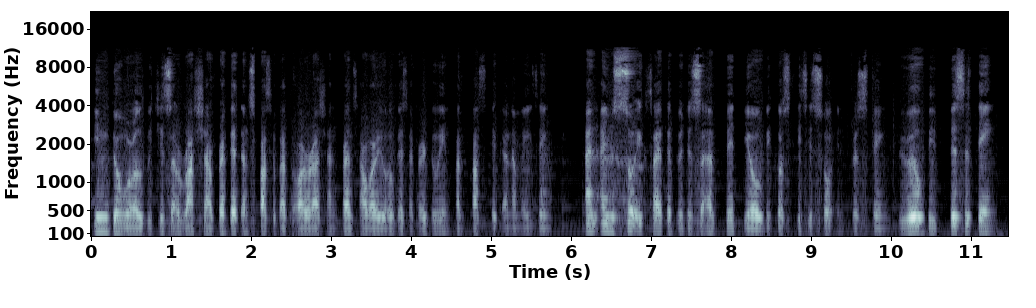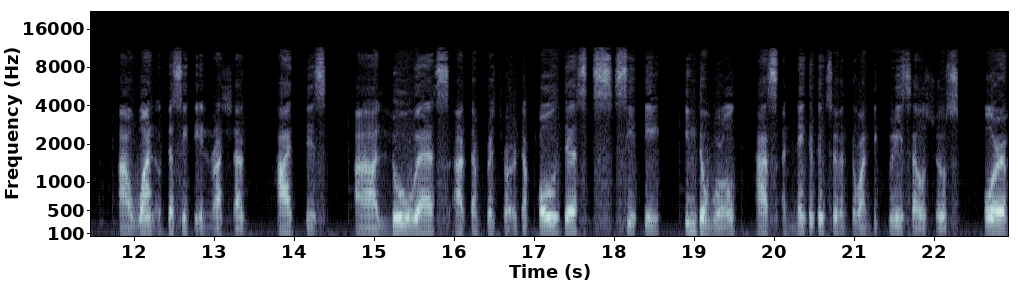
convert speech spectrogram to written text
in the world, which is uh, Russia. Привет and spasiba to our Russian friends. How are you all guys? We're doing fantastic and amazing. And I'm so excited with this uh, video because this is so interesting. We will be visiting uh, one of the city in Russia had this uh, lowest uh, temperature or the coldest city in the world has a negative 71 degrees Celsius or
